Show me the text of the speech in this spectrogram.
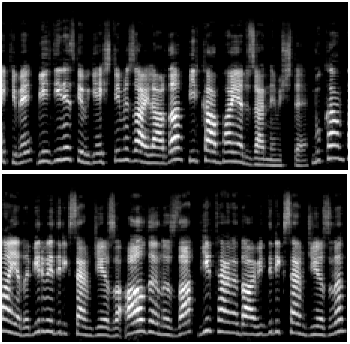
ekibi bildiğiniz gibi geçtiğimiz aylarda bir kampanya düzenlemişti. Bu kampanyada bir Vedirixem cihazı aldığınızda bir tane daha Vedirixem cihazının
